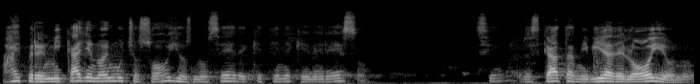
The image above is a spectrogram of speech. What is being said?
ay, pero en mi calle no hay muchos hoyos, no sé de qué tiene que ver eso. Sí, rescata mi vida del hoyo, ¿no?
